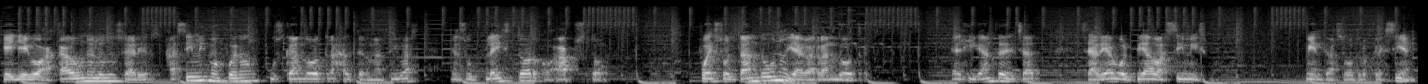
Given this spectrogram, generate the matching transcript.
que llegó a cada uno de los usuarios, asimismo fueron buscando otras alternativas en su Play Store o App Store. Fue soltando uno y agarrando otro. El gigante del chat se había golpeado a sí mismo, mientras otros crecían.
